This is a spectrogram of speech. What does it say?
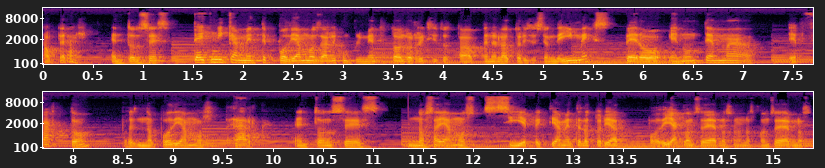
a operar. Entonces, técnicamente podíamos darle cumplimiento a todos los requisitos para obtener la autorización de IMEX, pero en un tema de facto, pues no podíamos operar. Entonces, no sabíamos si efectivamente la autoridad podía concedernos o no nos concedernos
